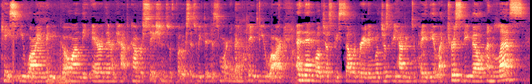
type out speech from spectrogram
KCEY and maybe go on the air there and have conversations with folks as we did this morning on KTUR. And then we'll just be celebrating. We'll just be having to pay the electricity bill unless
